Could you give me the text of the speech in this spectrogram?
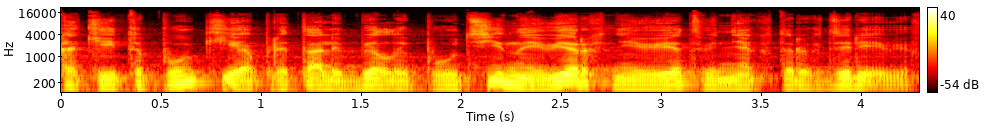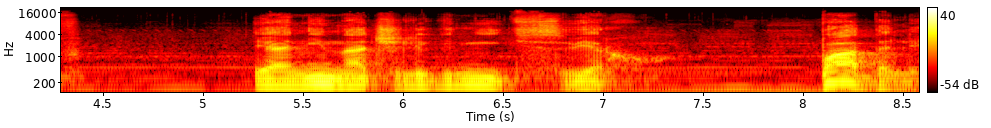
Какие-то пауки оплетали белой паутиной верхние ветви некоторых деревьев. И они начали гнить сверху падали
